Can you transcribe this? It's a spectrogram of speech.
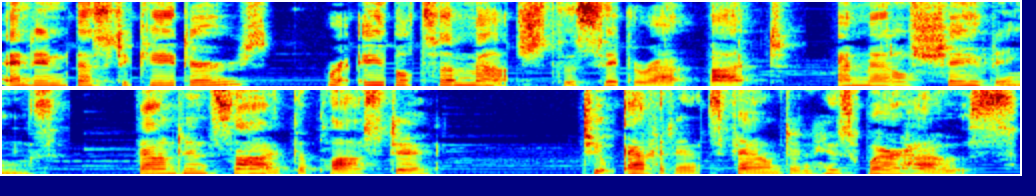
and investigators were able to match the cigarette butt and metal shavings found inside the plastic to evidence found in his warehouse.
